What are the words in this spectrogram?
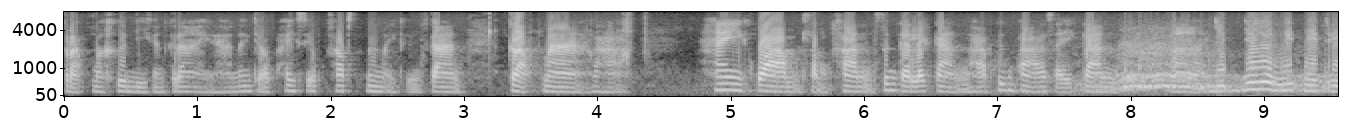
กลับมาคืนดีกันก็ได้นะคะเนื่องจากไพ่เซฟคัพมันหมายถึงการกลับมานะคะให้ความสำคัญซึ่งกันและกันนะคะพึ่งพาอาศัยกันยิบยื่นมิตรไมตรี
